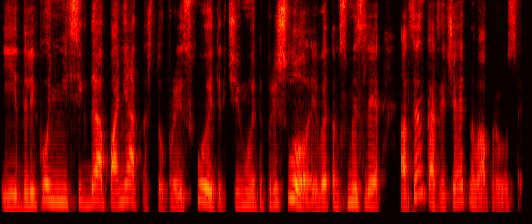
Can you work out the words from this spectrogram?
и далеко не всегда понятно, что происходит и к чему это пришло. И в этом смысле оценка отвечает на вопросы.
